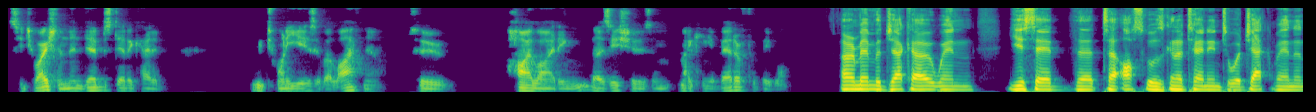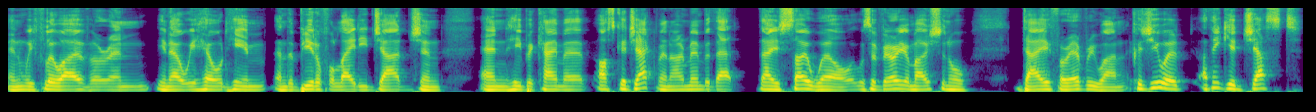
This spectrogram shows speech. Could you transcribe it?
situation. And then Deb's dedicated 20 years of her life now to highlighting those issues and making it better for people. I remember Jacko when you said that uh, Oscar was going to turn into a Jackman, and, and, we flew over, and you know we held him and the beautiful lady judge, and and he became a Oscar Jackman. I remember that day so well. It was a very emotional day for everyone because you were, I think you just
